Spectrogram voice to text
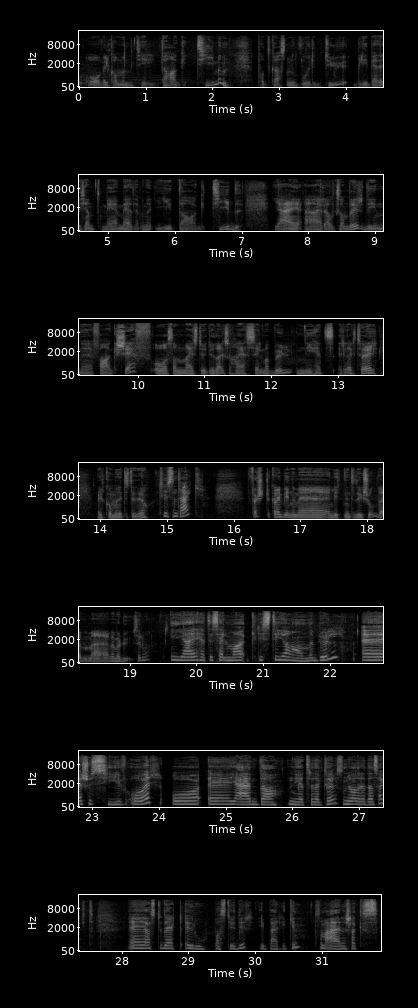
Hallo, og velkommen til Dagtimen. Podkasten hvor du blir bedre kjent med medlemmene i Dagtid. Jeg er Alexander, din fagsjef, og sammen med meg i studio i dag så har jeg Selma Bull, nyhetsredaktør. Velkommen hit til studio. Tusen takk. Først kan vi begynne med en liten introduksjon. Hvem, er- hvem er du, Selma? Jeg heter Selma Kristiane Bull. Er 27 år, og eh, jeg er da nyhetsredaktør, som du allerede har sagt. Eh, Jeg har studert europastudier i Bergen, som er en slags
